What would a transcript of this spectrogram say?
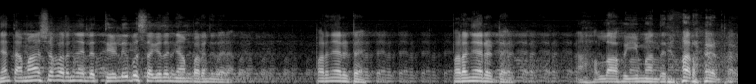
ഞാൻ തമാശ പറഞ്ഞതല്ല തെളിവ് സഹിതം ഞാൻ പറഞ്ഞു തരാം. പറഞ്ഞരട്ടെ? പറഞ്ഞരട്ടെ? പറഞ്ഞു അള്ളാഹു ഈമാൻ തരുമാറാകട്ടെ.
